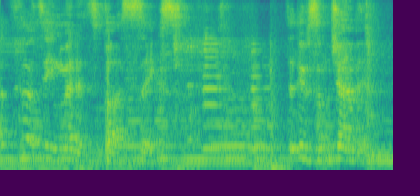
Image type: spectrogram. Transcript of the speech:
at 13 minutes past six to do some jamming.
